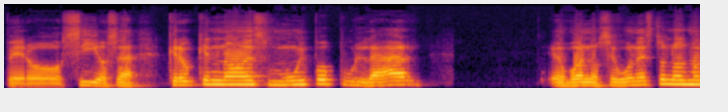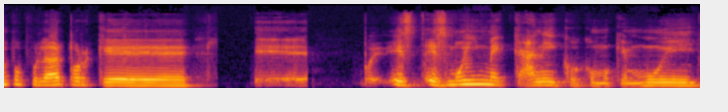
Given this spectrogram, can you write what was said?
pero sí, o sea, creo que no es muy popular. Eh, bueno, según esto no es muy popular porque es, es, muy mecánico, como que muy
